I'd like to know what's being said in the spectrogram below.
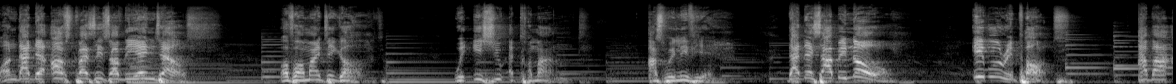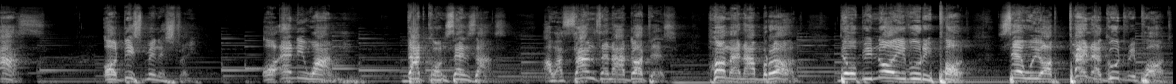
Under the auspices of the angels of Almighty God, we issue a command as we live here that there shall be no evil report about us or this ministry or anyone that concerns us, our sons and our daughters, home and abroad. There will be no evil report. Say we obtain a good report.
